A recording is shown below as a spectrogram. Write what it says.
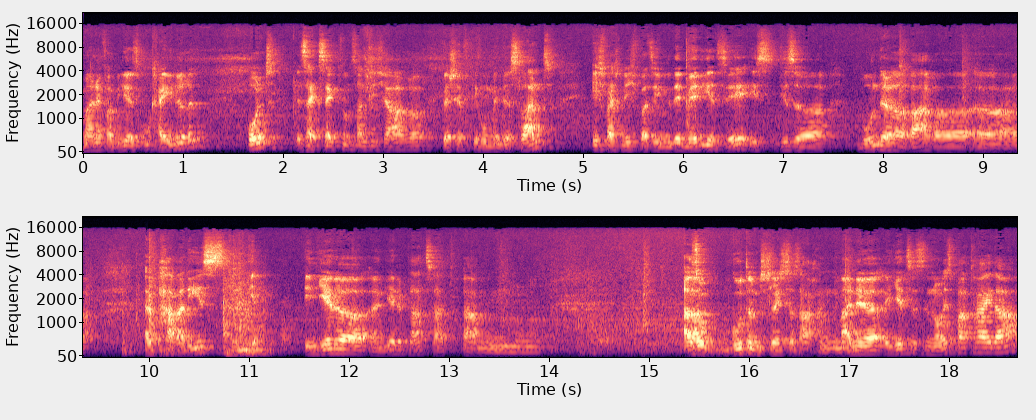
meiner Familie ist Ukrainerin und seit 26 Jahren Beschäftigung in das Land. Ich weiß nicht, was ich mit den Medien sehe, ist dieser wunderbare äh, Paradies, die in jeder, in jeder Platz hat. Ähm, also gute und schlechte Sachen. Meine, jetzt ist eine neue Partei da,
